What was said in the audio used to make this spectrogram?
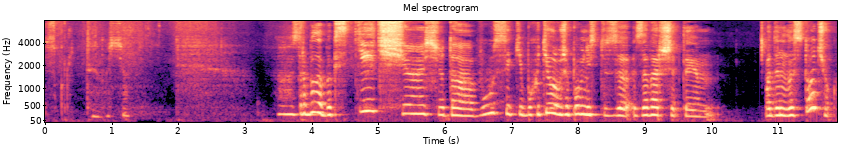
Скрутилося. Е, Зробила бекстіч е, сюди вусики, бо хотіла вже повністю завершити один листочок.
